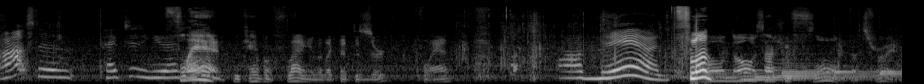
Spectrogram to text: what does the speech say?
Austin, Texas, USA. Flan. We came from Flan. You know, like that dessert flan. Oh man. flump. Oh no, it's actually Flåm. That's right.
